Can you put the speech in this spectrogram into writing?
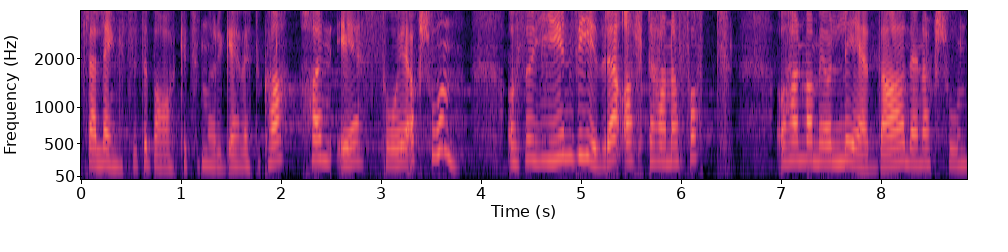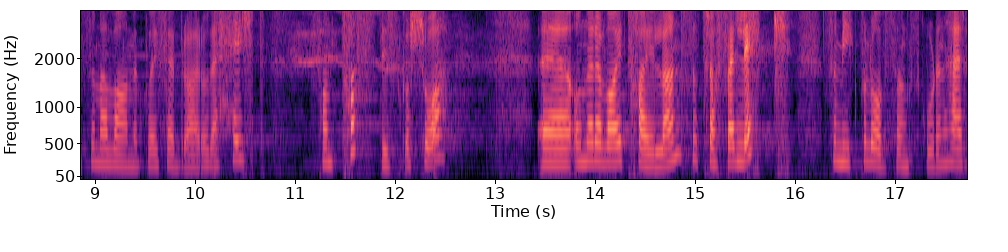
For jeg lengter tilbake til Norge. Vet du hva? Han er så i aksjon. Og så gir han videre alt det han har fått. Og han var med og leda den aksjonen som jeg var med på i februar. Og det er helt fantastisk å se. Eh, og når jeg var i Thailand, så traff jeg Lek, som gikk på lovsangskolen her.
